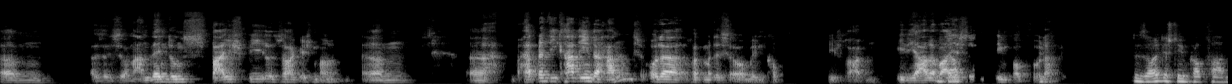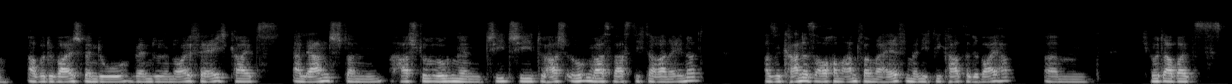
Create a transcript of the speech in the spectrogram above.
Ähm, also so ein Anwendungsbeispiel, sage ich mal. Ähm, äh, hat man die Karte in der Hand oder hat man das auch im Kopf? Die Fragen. Idealerweise ja. im Kopf, oder? Du solltest die im Kopf haben. Aber du weißt, wenn du, wenn du eine neue Fähigkeit erlernst, dann hast du irgendeinen Cheat Sheet, du hast irgendwas, was dich daran erinnert. Also kann es auch am Anfang mal helfen, wenn ich die Karte dabei habe. Ähm, ich würde aber jetzt,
